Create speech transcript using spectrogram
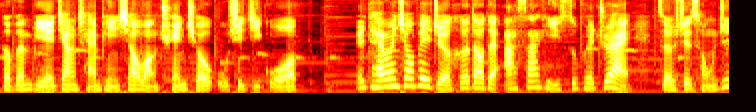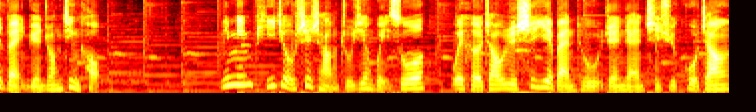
可分别将产品销往全球五十几国。而台湾消费者喝到的 Asahi Super Dry 则是从日本原装进口。明明啤酒市场逐渐萎缩，为何朝日事业版图仍然持续扩张，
